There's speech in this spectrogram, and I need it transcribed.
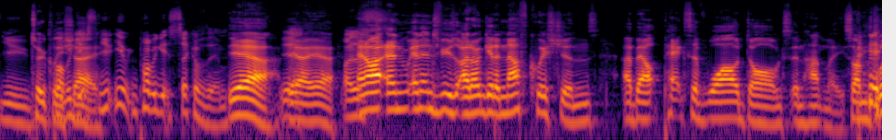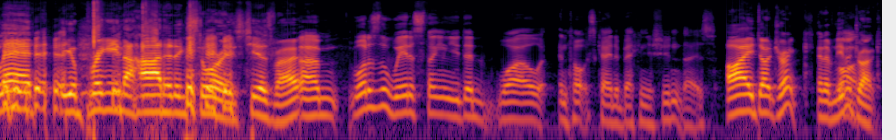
you Too probably cliche. Get, you, you probably get sick of them. Yeah, yeah, Yeah. yeah. I and I and in interviews, I don't get enough questions about packs of wild dogs in Huntly. So I'm glad that you're bringing the hard hitting stories. Cheers, bro. Um, what is the weirdest thing you did while intoxicated back in your student days? I don't drink, and I've never Oh. drunk.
